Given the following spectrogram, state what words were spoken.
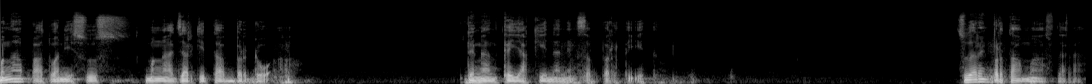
mengapa Tuhan Yesus mengajar kita berdoa dengan keyakinan yang seperti itu? Saudara yang pertama, saudara,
